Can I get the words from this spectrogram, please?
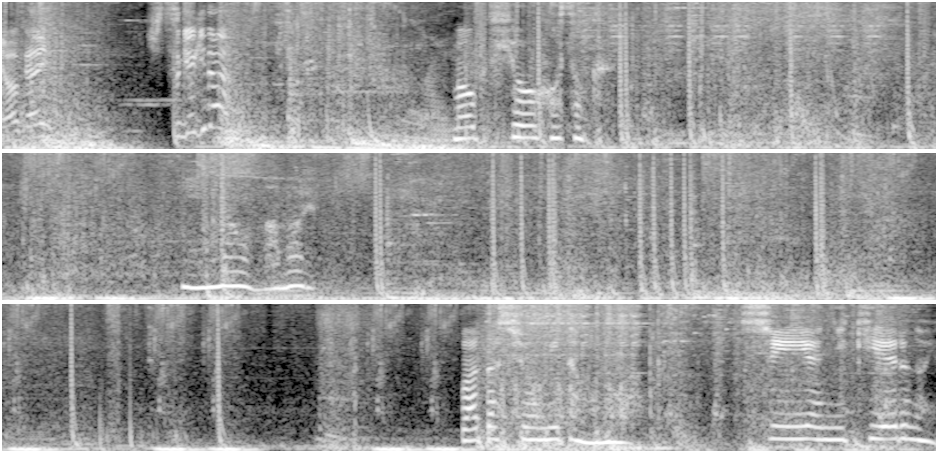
了解。出撃だ。目標補足。みんなを守る。私を見た者は深淵に消えるのよ。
